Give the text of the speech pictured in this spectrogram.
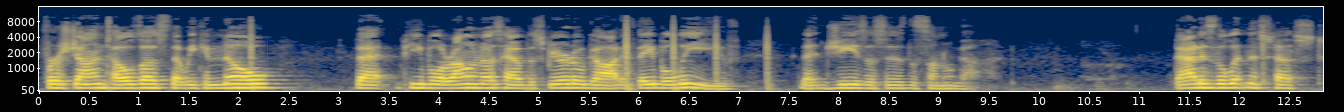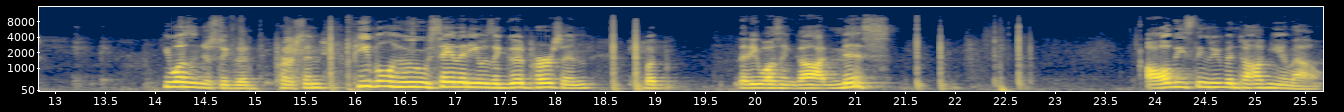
First John tells us that we can know that people around us have the Spirit of God if they believe that Jesus is the Son of God. That is the litmus test. He wasn't just a good person. People who say that he was a good person, but that he wasn't God, miss all these things we've been talking about,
